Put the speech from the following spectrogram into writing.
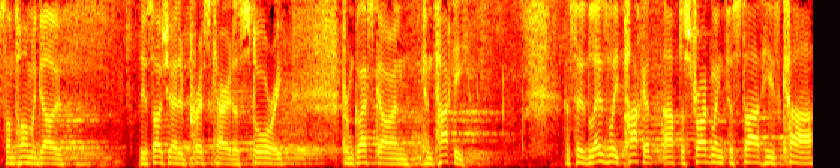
Some time ago, the Associated Press carried a story from Glasgow in Kentucky. It says Leslie Puckett, after struggling to start his car,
